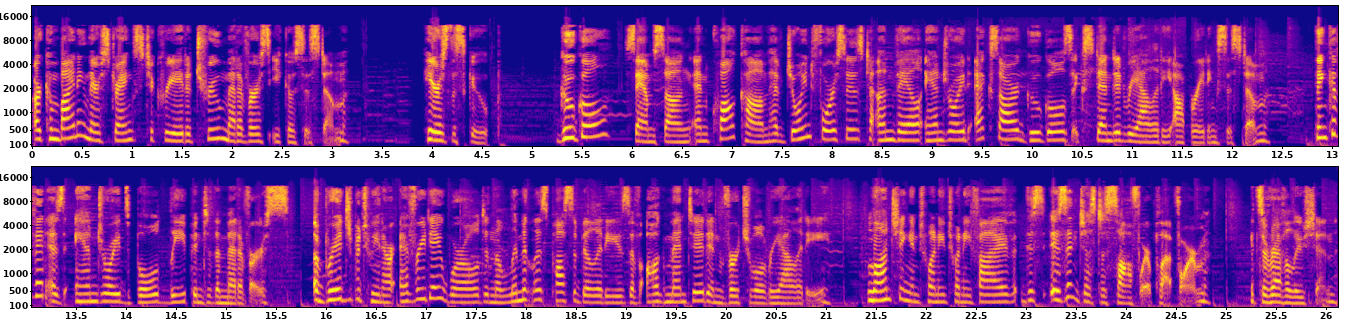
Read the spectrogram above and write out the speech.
are combining their strengths to create a true metaverse ecosystem. Here's the scoop. Google, Samsung, and Qualcomm have joined forces to unveil Android XR Google's extended reality operating system. Think of it as Android's bold leap into the metaverse, a bridge between our everyday world and the limitless possibilities of augmented and virtual reality. Launching in 2025, this isn't just a software platform. It's a revolution.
